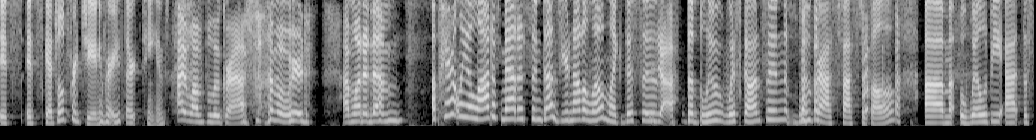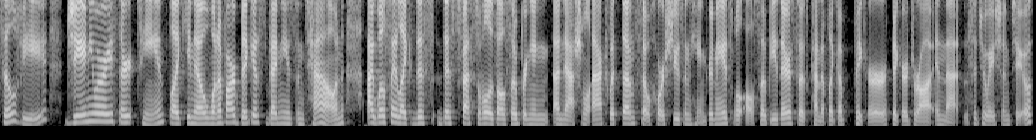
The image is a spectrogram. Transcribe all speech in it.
it's it's scheduled for January 13th. I love bluegrass. I'm a weird I'm one of them apparently a lot of Madison does. You're not alone. Like this is yeah. the Blue Wisconsin Bluegrass Festival. Um, will be at the Sylvee January 13th. Like you know, one of our biggest venues in town. I will say, like this this festival is also bringing a national act with them. So horseshoes and hand grenades will also be there. So it's kind of like a bigger bigger draw in that situation too.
